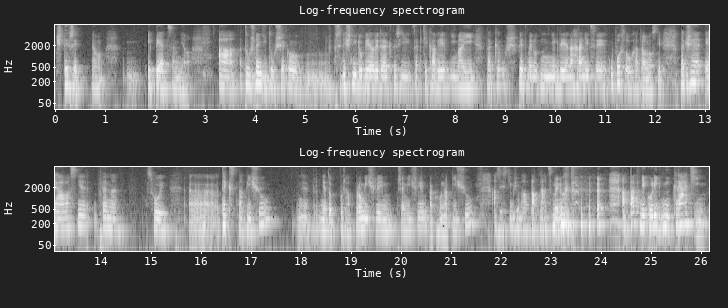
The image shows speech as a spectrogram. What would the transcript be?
čtyři. Jo. I pět jsem měla. A to už není, to už jako v dnešní době lidé, kteří tak těkavě vnímají, tak už pět minut někdy je na hranici uposlouchatelnosti. Takže já vlastně ten svůj uh, text napíšu, Prvně to pořád promýšlím, přemýšlím, pak ho napíšu a zjistím, že má 15 minut. a pak několik dní krátím.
